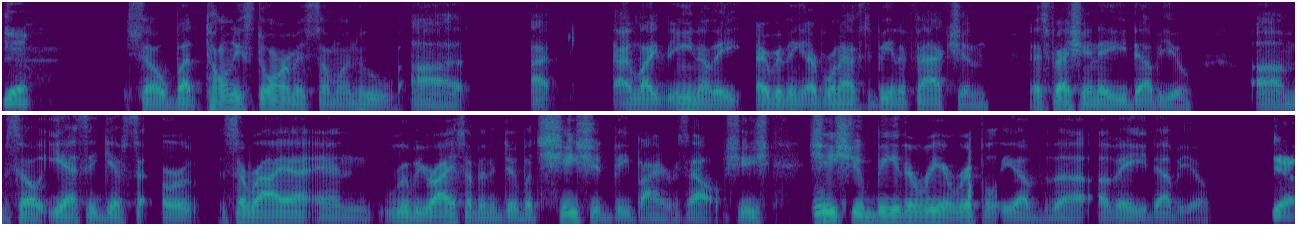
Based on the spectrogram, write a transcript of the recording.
Yeah. So, but Toni Storm is someone who uh, I I like. You know, they everything. Everyone has to be in a faction, especially in AEW. Um, so yes, he gives or Saraya and Ruby Riott something to do, but she should be by herself. She she should be the Rhea Ripley of the of AEW. Yeah,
